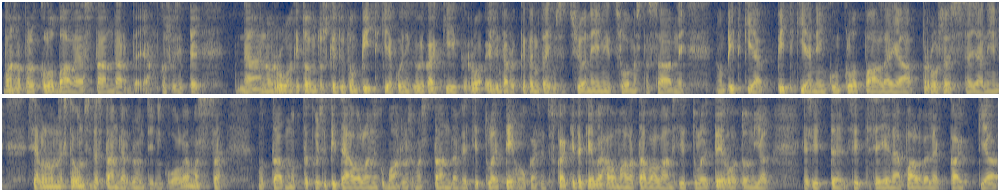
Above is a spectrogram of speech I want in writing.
mahdollisimman paljon globaaleja standardeja, koska sitten nämä no, ruoankin toimitusketjut on pitkiä, kuitenkin kaikki elintarvikkeita, mitä ihmiset syö, ne ei niitä Suomesta saa, niin ne on pitkiä, pitkiä niin kuin globaaleja prosesseja, niin siellä on onneksi on sitä standardointia niin kuin olemassa – mutta, mutta kyllä se pitää olla niin kuin mahdollisimman standardi, että sitten tulee tehokas. Että jos kaikki tekee vähän omalla tavallaan, niin sitten tulee tehoton ja, ja sitten, sitten se ei enää palvele kaikkia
